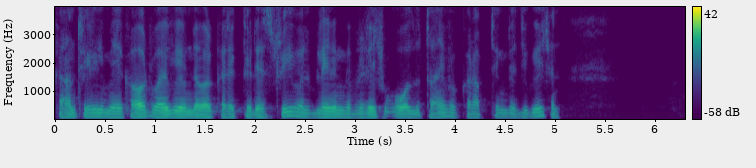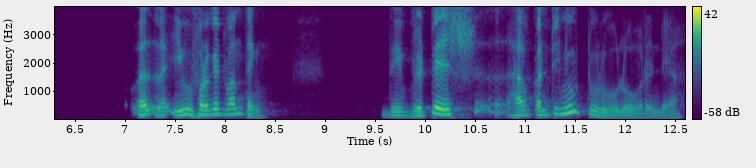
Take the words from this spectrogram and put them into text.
Can't really make out why we have never corrected history while blaming the British all the time for corrupting the education. Well, you forget one thing the British uh, have continued to rule over India.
